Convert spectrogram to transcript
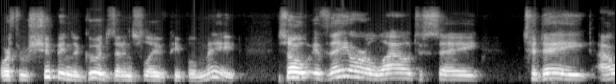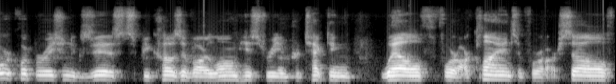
or through shipping the goods that enslaved people made. So if they are allowed to say today our corporation exists because of our long history in protecting wealth for our clients and for ourselves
